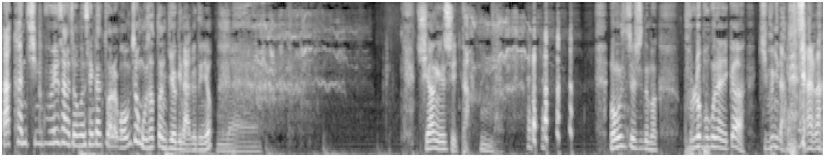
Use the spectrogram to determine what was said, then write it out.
딱한 친구의 사정은 생각도 안 하고 엄청 웃었던 기억이 나거든요. 네. 취향일 수 있다. 음. 홍승철 씨도 막 불러보고 나니까 기분이 나쁘지 않아.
